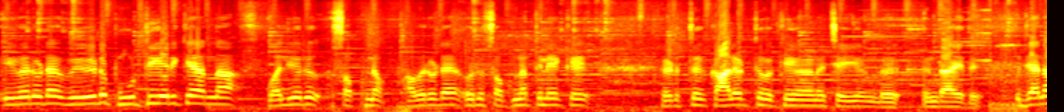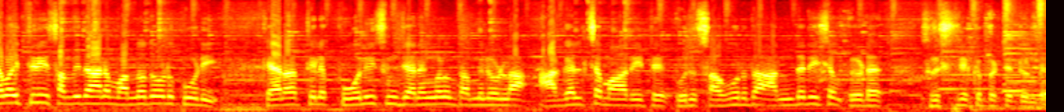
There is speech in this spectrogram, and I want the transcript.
ഇവരുടെ വീട് പൂർത്തീകരിക്കുക എന്ന വലിയൊരു സ്വപ്നം അവരുടെ ഒരു സ്വപ്നത്തിലേക്ക് എടുത്ത് കാലെടുത്ത് വെക്കുകയാണ് ചെയ്യുന്നത് ഉണ്ടായത്. ജനമൈത്രി സംവിധാനം വന്നതോടുകൂടി കേരളത്തിലെ പോലീസും ജനങ്ങളും തമ്മിലുള്ള അകൽച്ച മാറിയിട്ട് ഒരു സൗഹൃദ അന്തരീക്ഷം ഇവിടെ സൃഷ്ടിക്കപ്പെട്ടിട്ടുണ്ട്.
